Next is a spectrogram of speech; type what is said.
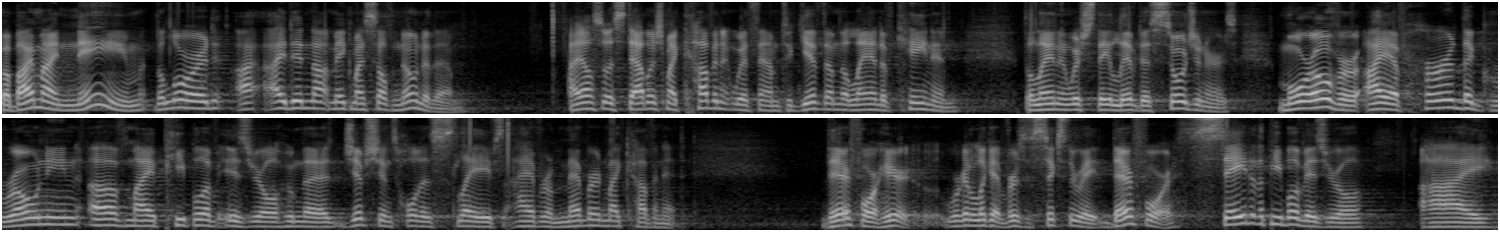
But by my name, the Lord, I, I did not make myself known to them. I also established my covenant with them to give them the land of Canaan, the land in which they lived as sojourners. Moreover, I have heard the groaning of my people of Israel, whom the Egyptians hold as slaves. I have remembered my covenant. Therefore, here, we're going to look at verses 6 through 8. Therefore, say to the people of Israel, I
